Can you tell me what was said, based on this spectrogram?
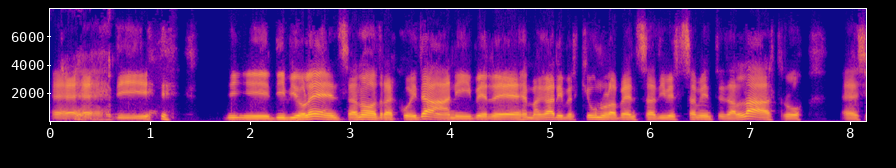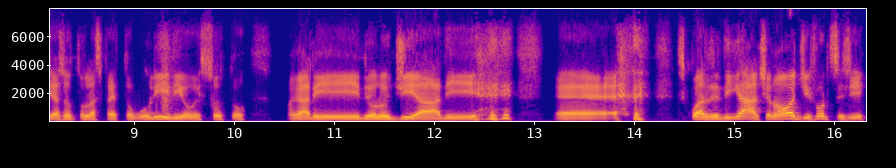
eh, di, di, di, violenza no? tra coetanei, per, eh, magari perché uno la pensa diversamente dall'altro, eh, sia sotto l'aspetto politico che sotto magari ideologia di eh, squadre di calcio. No? Oggi forse si,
